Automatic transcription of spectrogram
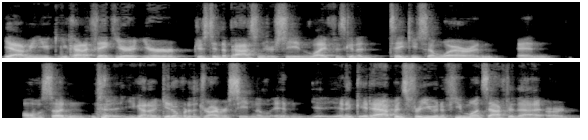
Yeah, I mean, you you kind of think you're you're just in the passenger seat, and life is going to take you somewhere, and and all of a sudden you got to get over to the driver's seat and, and it, it, happens for you in a few months after that or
